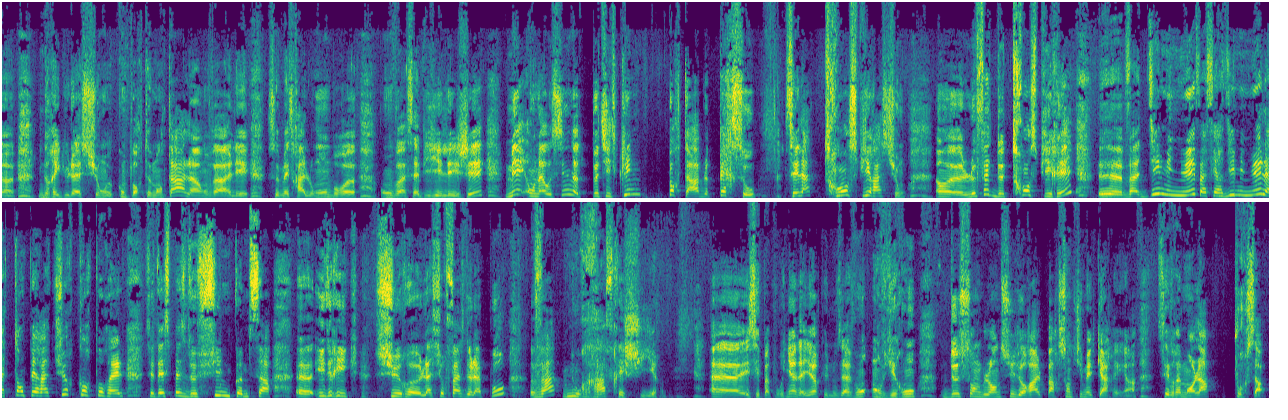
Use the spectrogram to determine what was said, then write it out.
une régulation comportementale. hein. On va aller se mettre à l'ombre, euh, on va s'habiller léger, mais on a aussi notre petite clim portable, perso, c'est la transpiration. Euh, le fait de transpirer euh, va diminuer, va faire diminuer la température corporelle. Cette espèce de film comme ça, euh, hydrique, sur la surface de la peau, va nous rafraîchir. Et c'est pas pour rien d'ailleurs que nous avons environ 200 glandes sudorales par centimètre carré. hein. C'est vraiment là pour ça.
